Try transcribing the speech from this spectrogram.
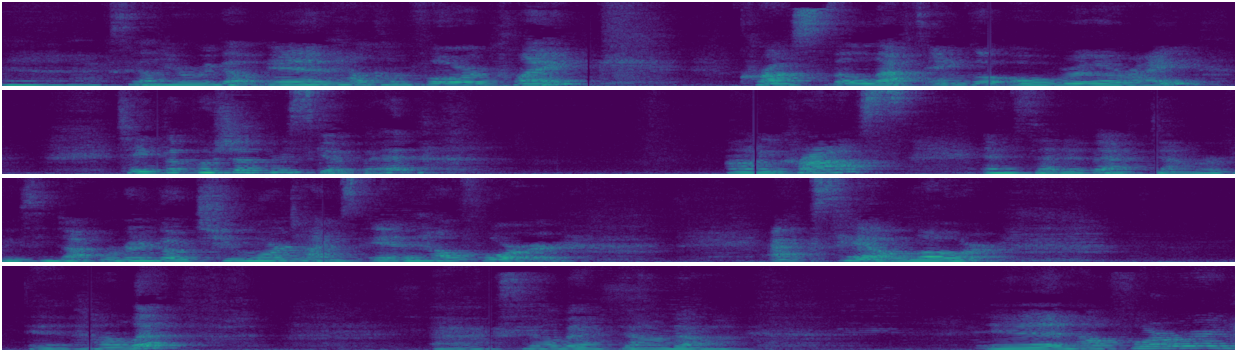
And exhale, here we go. Inhale, come forward, plank. Cross the left ankle over the right. Take the push-up or skip it. Uncross and set it back, downward facing dog. We're gonna go two more times. Inhale, forward. Exhale, lower. Inhale, lift. Exhale, back down dog. Inhale, forward.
